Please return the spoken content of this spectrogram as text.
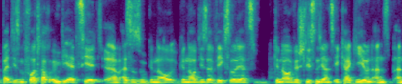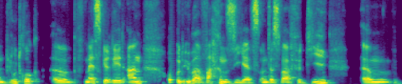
bei diesem Vortrag irgendwie erzählt, äh, also so genau, genau dieser Weg so jetzt, genau, wir schließen sie ans EKG und ans, an Blutdruckmessgerät äh, an und überwachen sie jetzt. Und das war für die ähm,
